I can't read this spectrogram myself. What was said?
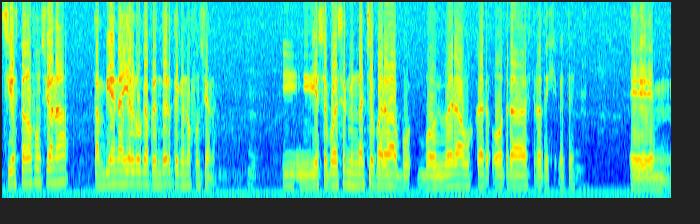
si esto no funciona, también hay algo que aprender de que no funciona. Y ese puede ser mi enganche para volver a buscar otra estrategia. Mm. Eh,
